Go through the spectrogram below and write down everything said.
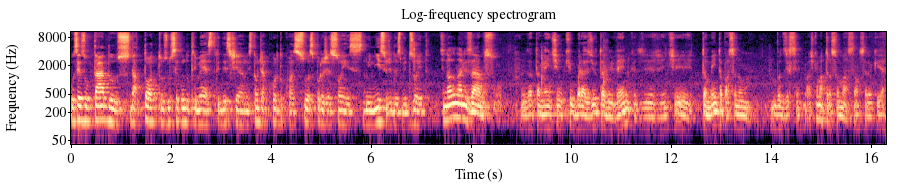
Os resultados da TOTUS no segundo trimestre deste ano estão de acordo com as suas projeções do início de 2018? Se nós analisarmos exatamente o que o Brasil está vivendo, quer dizer, a gente também está passando, um, vou dizer assim, acho que é uma transformação, sabe o que é?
